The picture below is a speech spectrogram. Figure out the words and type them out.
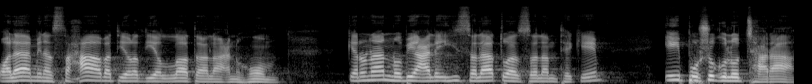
ওলা মিনা সাহাবাতি রদিয়াল্লাহ তালা আনহুম। কেননা নবী আলিহি সালাতাম থেকে এই পশুগুলো ছাড়া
